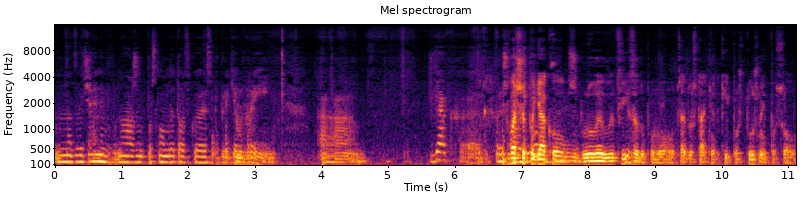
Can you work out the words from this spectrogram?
надзвичайним повноважним послом Литовської Республіки в Україні. Е, Як е, прийшла Перше розмова подякував взагалі? Ли- Литві за допомогу. Це достатньо такий поштужний посол,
